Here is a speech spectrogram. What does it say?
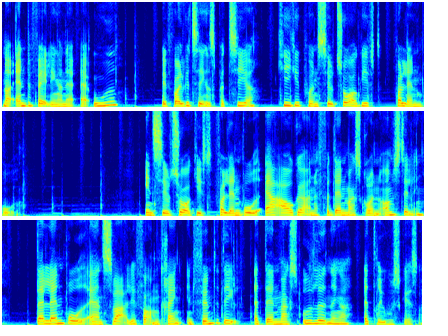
når anbefalingerne er ude, vil Folketingets partier kigge på en CO2-afgift for landbruget. En CO2-afgift for landbruget er afgørende for Danmarks grønne omstilling, da landbruget er ansvarlig for omkring en femtedel af Danmarks udledninger af drivhusgasser.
